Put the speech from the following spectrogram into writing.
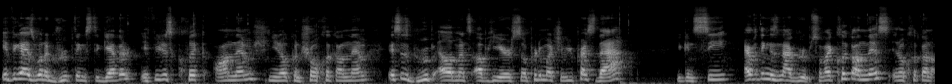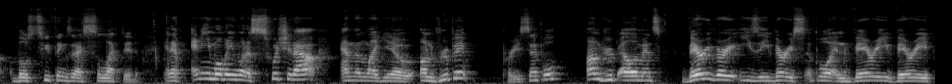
If you guys want to group things together, if you just click on them, you know, control click on them, this is group elements up here. So pretty much if you press that, you can see everything is now grouped. So if I click on this, it'll click on those two things that I selected. And if any moment you want to switch it out and then like, you know, ungroup it, pretty simple ungroup elements. Very, very easy, very simple, and very, very,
